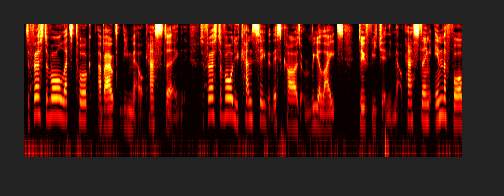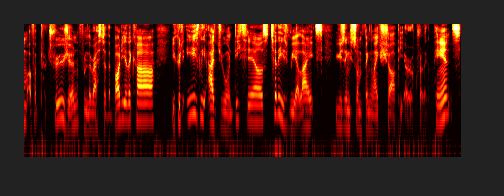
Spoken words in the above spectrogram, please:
So first of all, let's talk about the metal casting. So first of all, you can see that this car's rear lights do feature in the metal casting in the form of a protrusion from the rest of the body of the car. You could easily add your own details to these rear lights using something like Sharpie or acrylic paint.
